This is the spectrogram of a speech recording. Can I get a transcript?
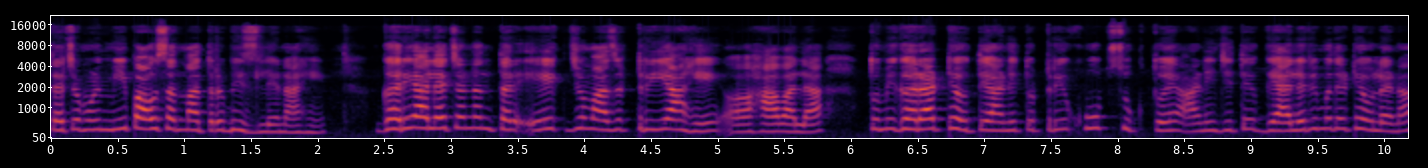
त्याच्यामुळे मी पावसात मात्र भिजले नाही. घरी आल्याच्यानंतर एक जो माझं ट्री आहे हावाला तो मी घरात ठेवते आणि तो ट्री खूप सुकतोय आणि जिथे गॅलरीमध्ये ठेवलाय ना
